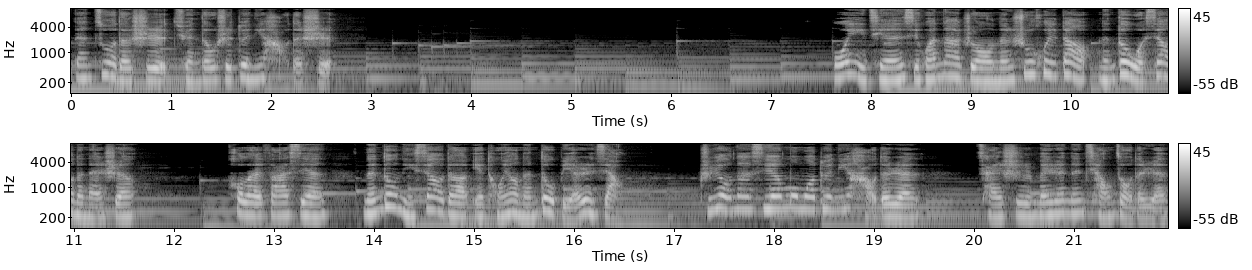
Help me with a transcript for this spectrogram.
但做的事全都是对你好的事。我以前喜欢那种能说会道、能逗我笑的男生，后来发现能逗你笑的也同样能逗别人笑。只有那些默默对你好的人，才是没人能抢走的人。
